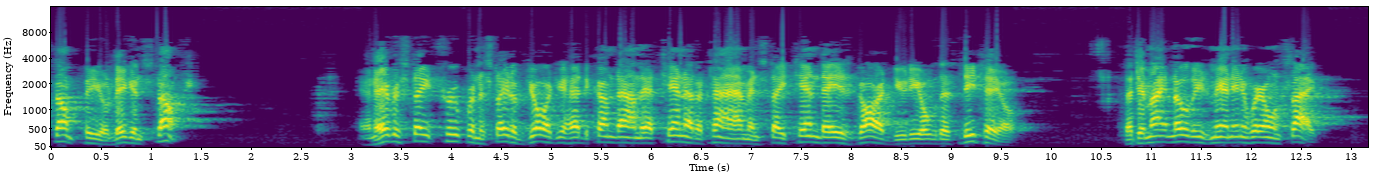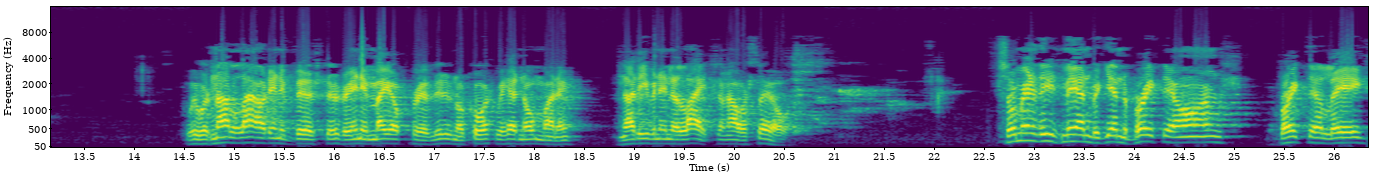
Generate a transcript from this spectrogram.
stump field, digging stumps. And every state trooper in the state of Georgia had to come down there 10 at a time and stay 10 days guard duty over this detail. That they might know these men anywhere on sight. We were not allowed any visitors or any mail privilege, and of course we had no money, not even any lights in our cells. So many of these men began to break their arms, break their legs,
